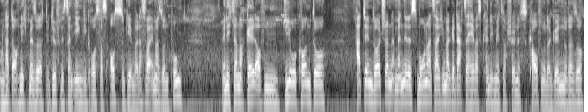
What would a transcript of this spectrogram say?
und hatte auch nicht mehr so das Bedürfnis, dann irgendwie groß was auszugeben, weil das war immer so ein Punkt. Wenn ich dann noch Geld auf dem Girokonto hatte in Deutschland am Ende des Monats, habe ich immer gedacht, so, hey, was könnte ich mir jetzt noch Schönes kaufen oder gönnen oder so.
